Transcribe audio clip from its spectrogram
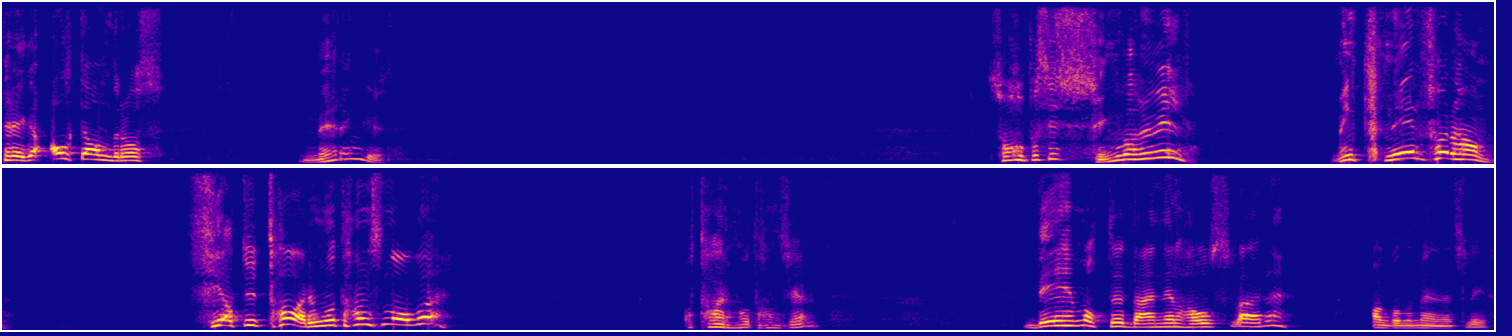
preger alt det andre oss mer enn Gud. Så hold på å si syng hva du vil, men knel for ham. Si at du tar imot Hans nåde og tar imot Hans hjelp. Det måtte Daniel House lære angående menighetsliv.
